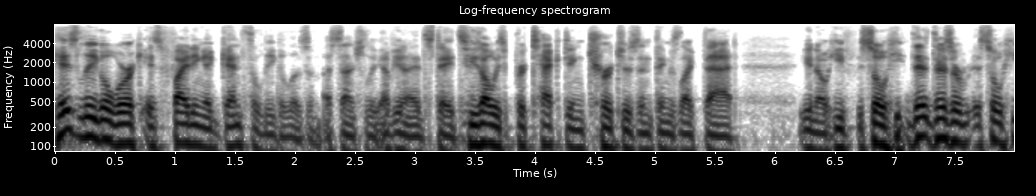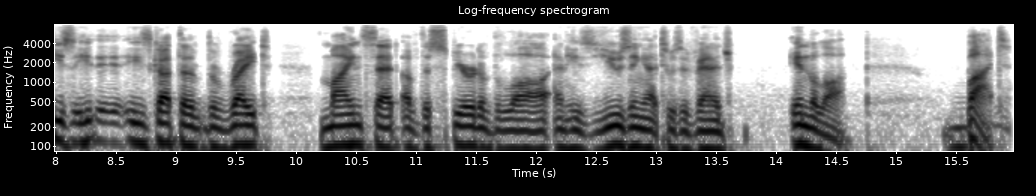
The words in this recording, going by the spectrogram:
His legal work is fighting against the legalism, essentially, of the United States. He's always protecting churches and things like that. You know, he so he there, there's a so he's he, he's got the the right mindset of the spirit of the law, and he's using it to his advantage in the law. But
